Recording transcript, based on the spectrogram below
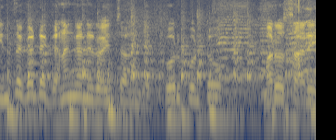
ఇంతకంటే ఘనంగా నిర్వహించాలని చెప్పి కోరుకుంటూ మరోసారి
